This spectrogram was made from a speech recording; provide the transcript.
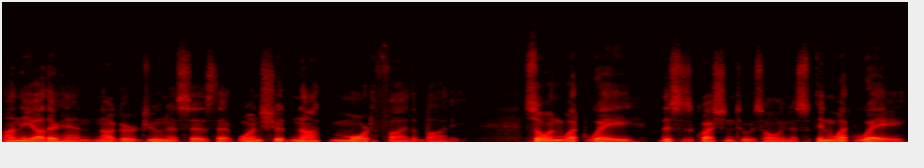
On the other hand, Nagarjuna says that one should not mortify the body. So, in what way, this is a question to His Holiness, in what way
